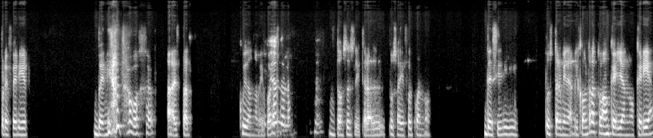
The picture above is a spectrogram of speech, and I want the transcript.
preferir venir a trabajar a estar cuidando a mi pareja. Entonces, literal, pues ahí fue cuando decidí pues terminar el contrato, aunque ella no quería,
